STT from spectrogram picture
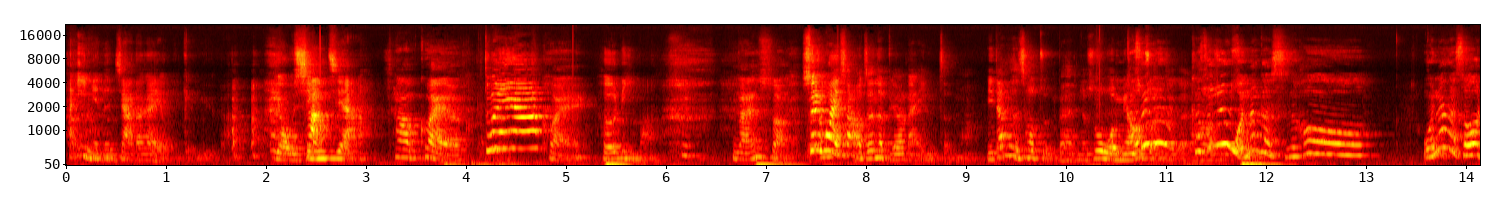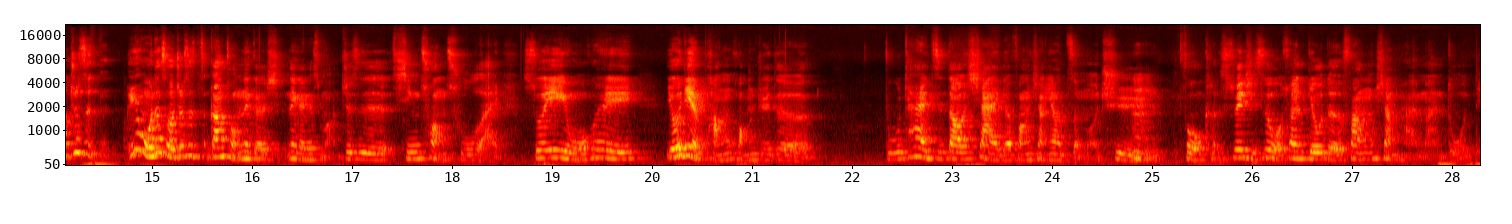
他一年的假大概有一个月吧，有薪假，超快了。对呀、快，合理吗？蛮爽。所以外商我真的比较难应征吗？你当时时候准备很久，说我瞄准这个，可是因为我那个时候，我那个时候就是因为我那时候就是刚从那个那个叫什么，就是新创出来，所以我会有点彷徨，觉得不太知道下一个方向要怎么去 focus，、所以其实我算丢的方向还蛮多的。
